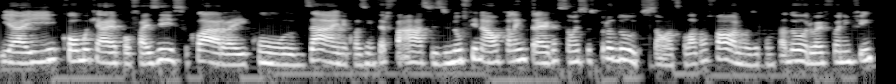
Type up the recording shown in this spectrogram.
E aí, como que a Apple faz isso? Claro, aí com o design, com as interfaces, e no final o que ela entrega são esses produtos, são as plataformas, o computador, o iPhone, enfim.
